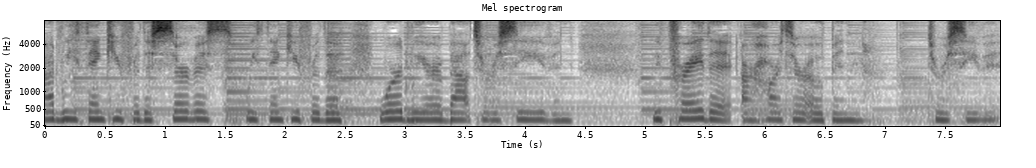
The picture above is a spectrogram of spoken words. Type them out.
God, we thank you for this service. We thank you for the word we are about to receive and we pray that our hearts are open to receive it.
